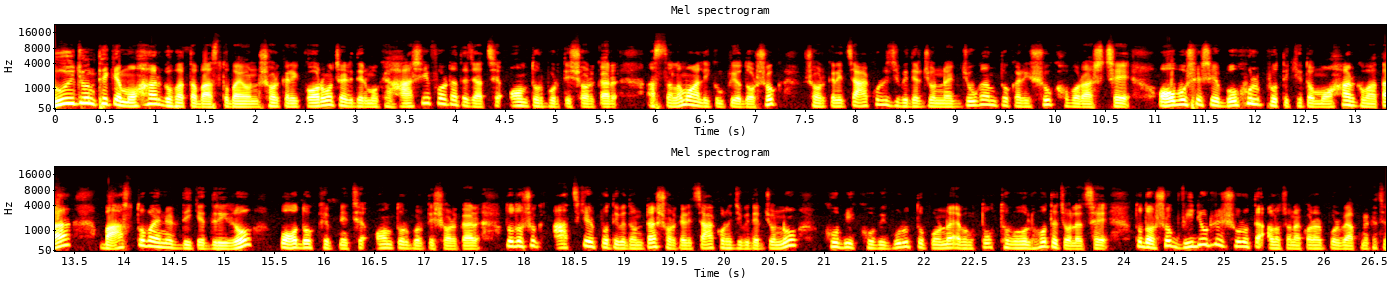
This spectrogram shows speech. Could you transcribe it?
দুই জুন থেকে মহার্ঘ ভাতা বাস্তবায়ন, সরকারি কর্মচারীদের মুখে হাসি ফোটাতে যাচ্ছে অন্তর্বর্তী সরকার। আসসালামু আলাইকুম, প্রিয় দর্শক। সরকারি চাকরিজীবীদের জন্য এক যুগান্তকারী সুখবর আসছে। অবশেষে বহুল প্রতীক্ষিত মহার্ঘ ভাতা বাস্তবায়নের দিকে দৃঢ় পদক্ষেপ নিচ্ছে অন্তর্বর্তী সরকার। তো দর্শক, আজকের প্রতিবেদনটা সরকারি চাকরিজীবীদের জন্য খুবই খুবই গুরুত্বপূর্ণ এবং তথ্যবহুল হতে চলেছে। তো দর্শক, ভিডিওটির শুরুতে আলোচনা করার পূর্বে আপনার কাছে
